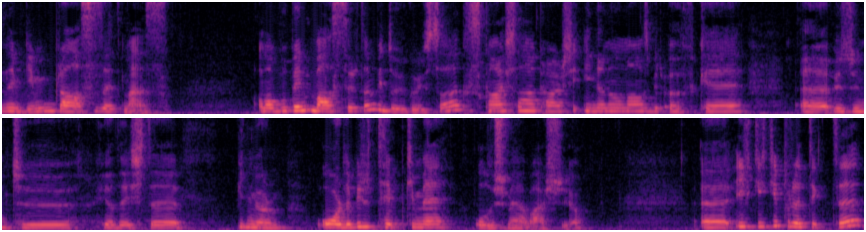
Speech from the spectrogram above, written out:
ne bileyim rahatsız etmez. Ama bu benim bastırdığım bir duyguysa kıskançlığa karşı inanılmaz bir öfke, e, üzüntü ya da işte bilmiyorum orada bir tepkime oluşmaya başlıyor. E, ilk iki pratikte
